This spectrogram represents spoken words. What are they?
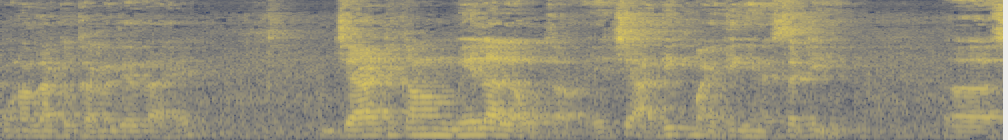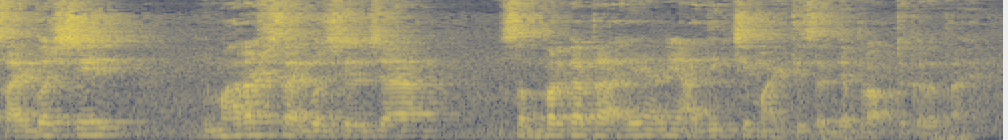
गुन्हा दाखल करण्यात येत आहे. ज्या ठिकाणाहून मेल आला होता याची अधिक माहिती घेण्यासाठी सायबर सेल महाराष्ट्र सायबर सेलच्या संपर्कात आहे आणि अधिकची माहिती सध्या प्राप्त करत आहे.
